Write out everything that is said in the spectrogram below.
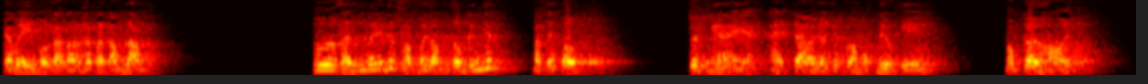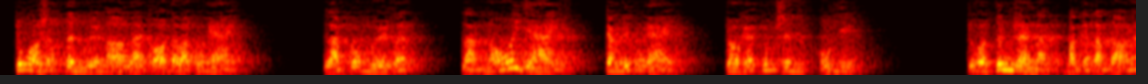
Các vị bồ tát đó rất là động lòng. Thưa thỉnh với đức phật với lòng tôn kính nhất bạch thế tôn xin ngài hãy trao cho chúng con một điều kiện, một cơ hội. Chúng con sẽ tình nguyện ở lại cõi ta bà của ngài. Làm công việc đó là nói dài chân lý của ngài cho các chúng sinh hữu duyên. Chúng con tin rằng là bằng cách làm đó đó,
